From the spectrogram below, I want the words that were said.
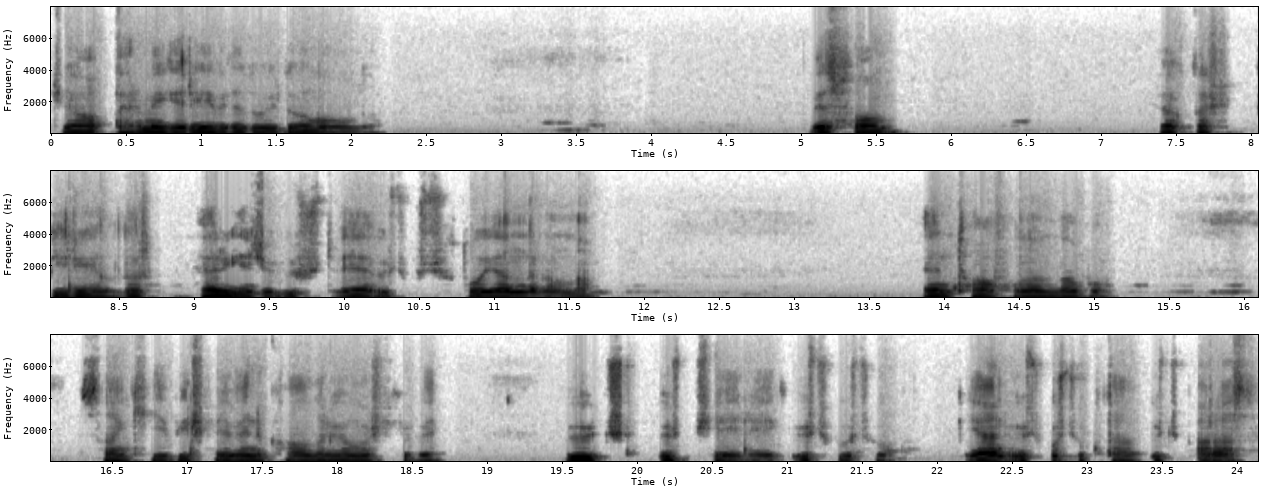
Cevap verme gereği bile duyduğum oldu. Ve son yaklaşık bir yıldır her gece 3 veya 3.30'da uyandırılmam. En tuhaf olan da bu. Sanki bir şey beni kaldırıyormuş gibi. 3, 3 çeyrek, 3.30 yani 3.30'da 3 arası.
